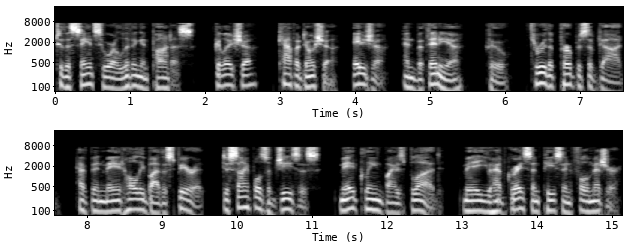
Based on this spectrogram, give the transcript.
to the saints who are living in Pontus, Galatia, Cappadocia, Asia, and Bithynia, who, through the purpose of God, have been made holy by the Spirit, disciples of Jesus, made clean by his blood, May you have grace and peace in full measure.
